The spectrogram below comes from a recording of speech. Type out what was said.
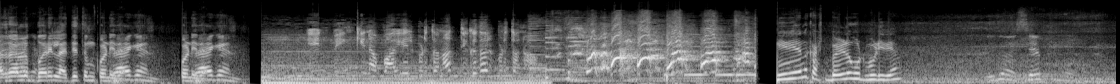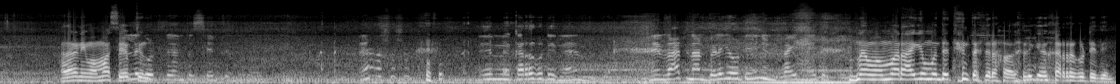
ಅದ್ರಲ್ಲೂ ಬರೀ ಲದ್ದಿ ತುಂಬಿಕೊಂಡಿದೆ. ಏನ್ ಬೆಂಕಿನ ಬಾಯಲ್ಲಿ ಬಿಡ್ತಾನ ತಿಗದಲ್ಲಿ ಬಿಡ್ತಾನ? ನೀನೇನಕ್ಕೆ ಅಷ್ಟು ಬೆಳ್ಳು ಉಟ್ಬಿಟ್ಟಿದ್ಯಾ ಇದು ಸೇಫ್ ಅಂದ್ರೆ ನಿಮ್ಮಮ್ಮ ಸೇಫ್ಟಿ ಅಂತ ಸೇಫ್ ನೀನು ಕರ್ರ ಕೊಟ್ಟಿದ್ದೆ ನೀನು ರಾತ್ರಿ ನಾನು ಬೆಳಗ್ಗೆ ಹುಟ್ಟಿದ್ದೀನಿ ನೀನು ರೈಟ್ ನೈಟ್ ನಮ್ಮಮ್ಮ ರಾಗಿ ಮುದ್ದೆ ತಿಂತಿದ್ರ ಅದಕ್ಕೆ ಕರ್ರ ಕೊಟ್ಟಿದ್ದೀನಿ.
